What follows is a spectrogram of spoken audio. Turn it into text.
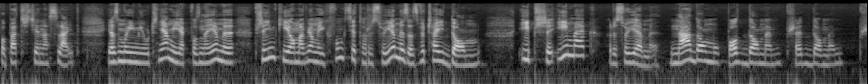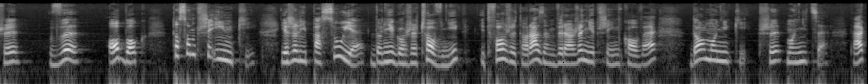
Popatrzcie na slajd. Ja z moimi uczniami, jak poznajemy przyimki i omawiamy ich funkcje, to rysujemy zazwyczaj dom. I przyimek rysujemy na domu, pod domem, przed domem, przy, w, obok. To są przyimki. Jeżeli pasuje do niego rzeczownik i tworzy to razem wyrażenie przyimkowe, do Moniki, przy Monice, tak?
